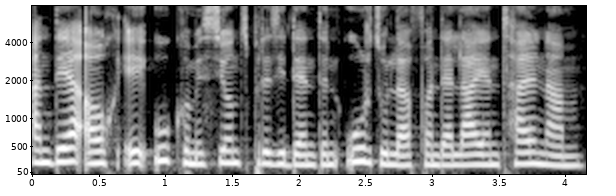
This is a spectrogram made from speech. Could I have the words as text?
an der auch EU-Kommissionspräsidentin Ursula von der Leyen teilnahm.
